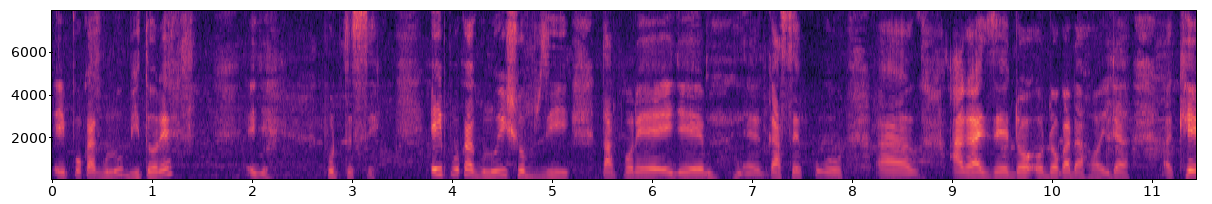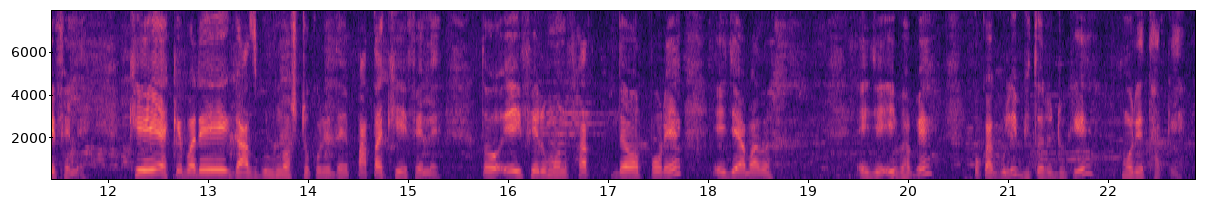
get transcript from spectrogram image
এই পোকাগুলো ভিতরে এই যে পড়তেছে। এই পোকাগুলোই সবজি, তারপরে এই যে, গাছের আগায় যে ড- ডগাটা হয়, এটা খেয়ে ফেলে। খেয়ে একেবারে গাছগুলো নষ্ট করে দেয়, পাতা খেয়ে ফেলে। তো এই ফেরোমন ফাঁদ দেওয়ার পরে এই যে আমার, এই যে এইভাবে পোকাগুলি ভিতরে ঢুকে মরে থাকে।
